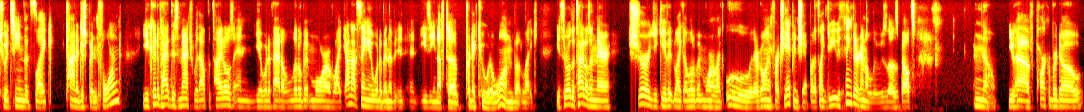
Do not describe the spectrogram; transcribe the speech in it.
to a team that's like kind of just been formed? You could have had this match without the titles, and you would have had a little bit more of like. I'm not saying it would have been a, a- easy enough to predict who would have won, but like, you throw the titles in there, sure you give it like a little bit more like ooh they're going for a championship but it's like do you think they're going to lose those belts no you have parker boudreaux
